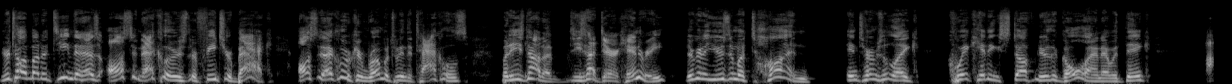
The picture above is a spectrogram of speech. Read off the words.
You're talking about a team that has Austin Ekeler as their feature back. Austin Ekeler can run between the tackles, but he's not a he's not Derrick Henry. They're going to use him a ton in terms of like quick hitting stuff near the goal line. I would think. I,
